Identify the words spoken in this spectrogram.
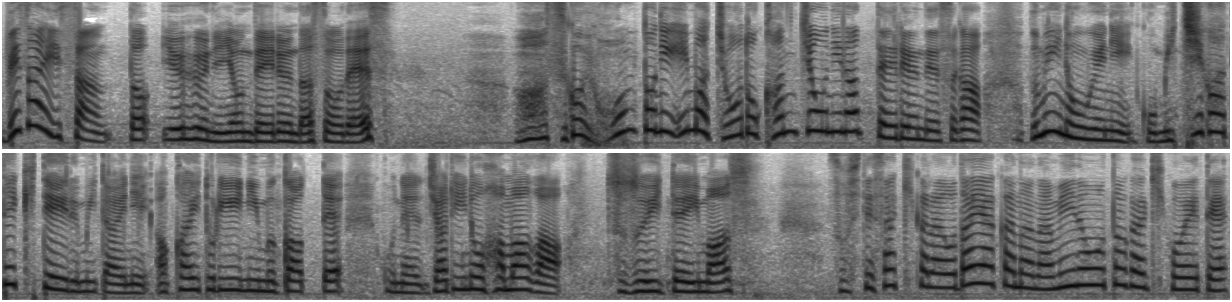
ベザイさんというふうに呼んでいるんだそうです。あすごい。本当に今ちょうど干潮になっているんですが海の上にこう道ができているみたいに赤い鳥居に向かってこう、ね、砂利の浜が続いています。そしてさっきから穏やかな波の音が聞こえて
